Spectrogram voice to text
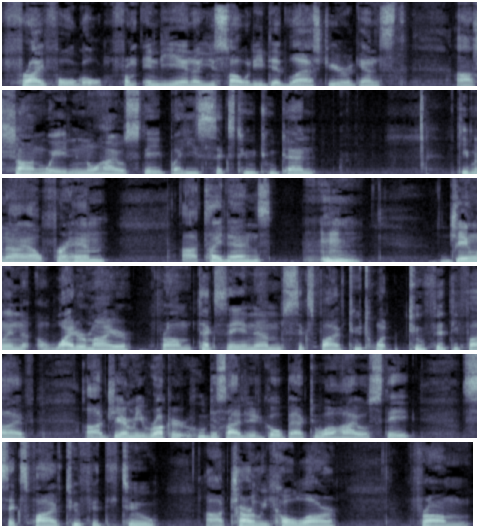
Fryfogle from Indiana. You saw what he did last year against uh, Shaun Wade in Ohio State, but he's 6'2", 210. Keep an eye out for him. Uh, tight ends, Jalen Wydermyer from Texas A&M, 6'5", 255. Uh, Jeremy Ruckert, who decided to go back to Ohio State, 6'5", 252. Uh, Charlie Kolar from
